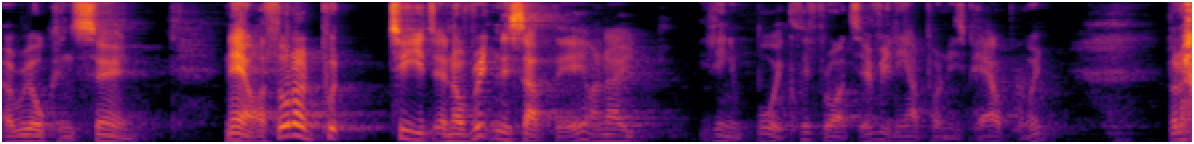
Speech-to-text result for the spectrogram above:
a real concern. Now, I thought I'd put to you, and I've written this up there. I know you're thinking, boy, Cliff writes everything up on his PowerPoint. But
